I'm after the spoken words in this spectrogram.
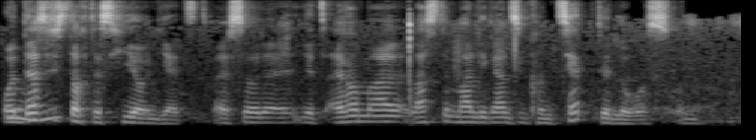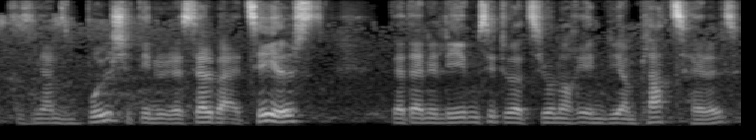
Und mhm. das ist doch das Hier und Jetzt. Weißt du, jetzt einfach mal, lass dir mal die ganzen Konzepte los und diesen ganzen Bullshit, den du dir selber erzählst, der deine Lebenssituation auch irgendwie am Platz hält.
